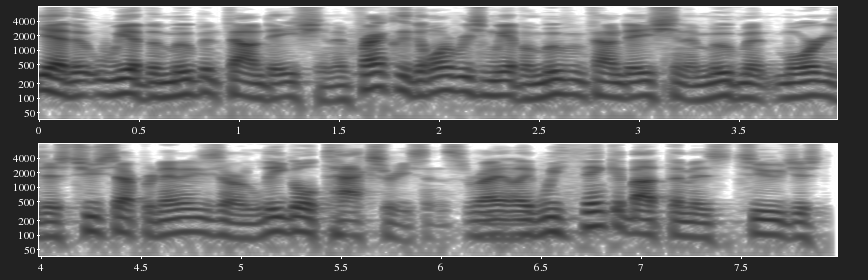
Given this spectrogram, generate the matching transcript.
yeah, the, we have the Movement Foundation, and frankly, the only reason we have a Movement Foundation and Movement Mortgage as two separate entities are legal tax reasons, right? Like we think about them as two just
